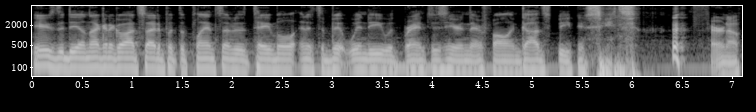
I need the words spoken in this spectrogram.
Here's the deal. Not gonna go outside and put the plants under the table, and it's a bit windy with branches here and there falling. Godspeed, new seeds. Fair enough.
